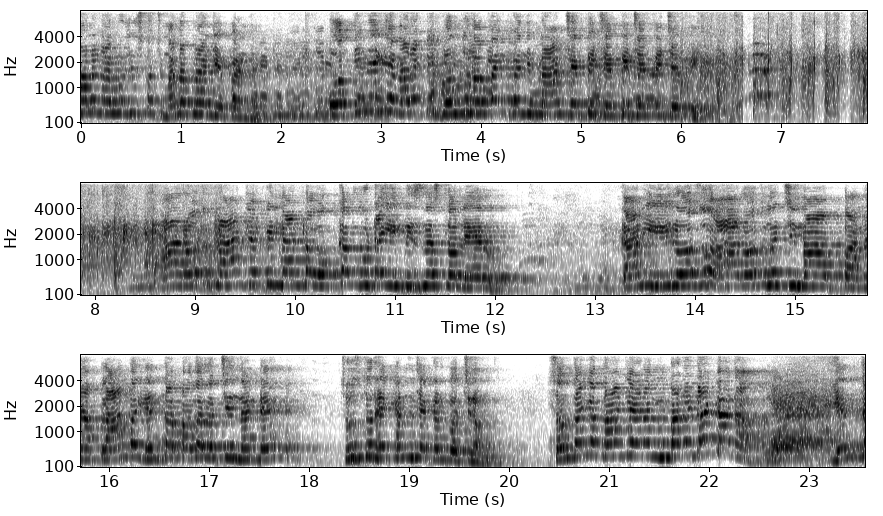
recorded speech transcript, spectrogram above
మళ్ళీ నలుగురు తీసుకొచ్చి మళ్ళీ ప్లాన్ దొరికి పొద్దున్నకే వరకు గొంతు నొప్పి అయిపోయింది. ప్లాన్ చెప్పి చెప్పి చెప్పి చెప్పి. ఆ రోజు ప్లాన్ చెప్పిన దాంట్లో ఒక్కరు కూడా ఈ బిజినెస్లో లేరు. కానీ ఈ రోజు ఆ రోజు నుంచి నా నా ప్లాన్లో ఎంత పవర్ వచ్చిందంటే చూస్తున్నారు ఎక్కడి నుంచి ఎక్కడికి వచ్చినాం. సొంతంగా ప్లాన్ చేయడం ఇంపార్టెంటా కాదా? ఎంత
